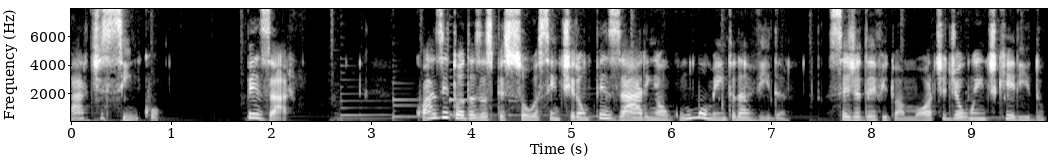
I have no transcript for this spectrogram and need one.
Parte 5 Pesar Quase todas as pessoas sentiram pesar em algum momento da vida, seja devido à morte de algum ente querido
